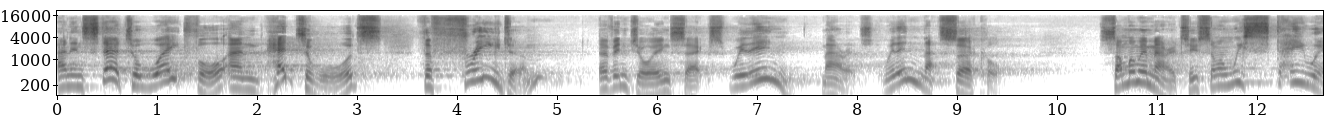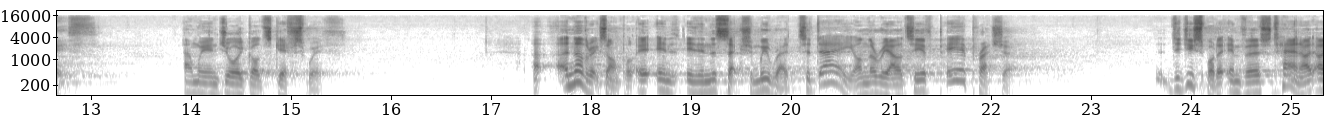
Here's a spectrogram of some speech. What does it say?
and instead to wait for and head towards the freedom of enjoying sex within marriage, within that circle. Someone we're married to, someone we stay with, and we enjoy God's gifts with. Another example in, in the section we read today on the reality of peer pressure. Did you spot it in verse 10? I, I,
